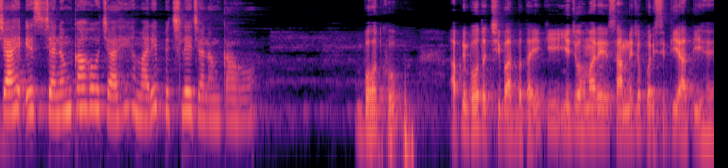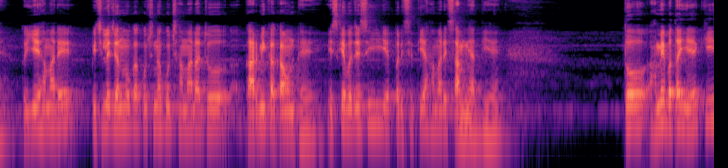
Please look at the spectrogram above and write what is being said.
चाहे इस जन्म का हो चाहे हमारे पिछले जन्म का हो। बहुत खूब। आपने बहुत अच्छी बात बताई कि ये जो हमारे सामने जो परिस्थिति आती है तो ये हमारे पिछले जन्मों का कुछ ना कुछ हमारा जो कार्मिक अकाउंट है इसके वजह से ही ये परिस्थितियाँ हमारे सामने आती है। तो हमें बताइए कि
